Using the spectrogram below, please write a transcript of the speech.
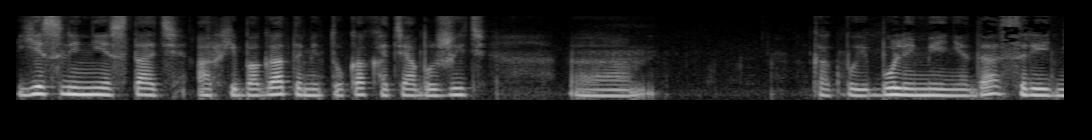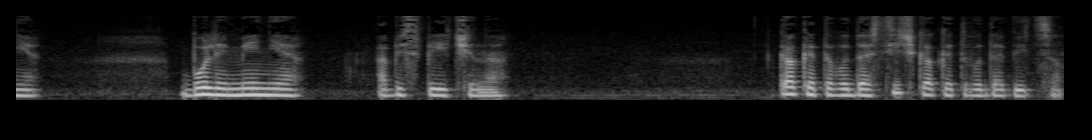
Если не стать архибогатыми, то как хотя бы жить э, как бы более-менее, да, средне, более-менее обеспечено. Как этого достичь, как этого добиться.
